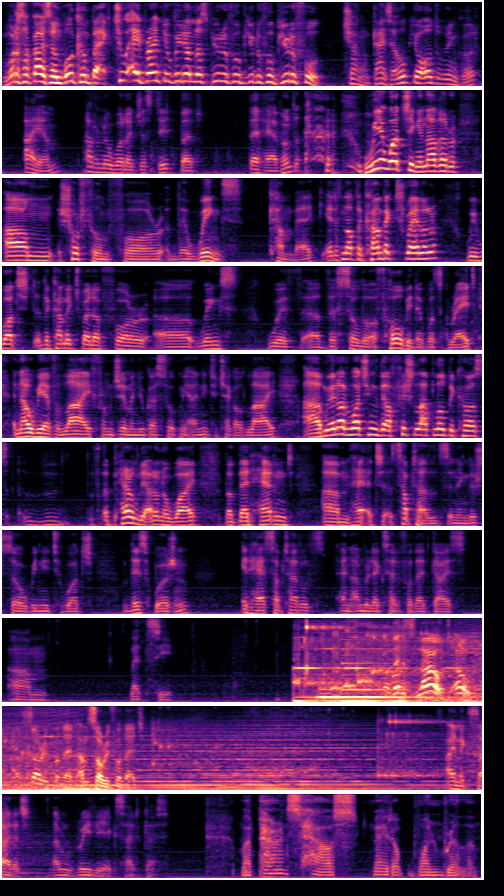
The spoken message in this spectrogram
What is up guys and welcome back to a brand new video on this beautiful, beautiful, beautiful channel. Guys, I hope you're all doing good. I am. I don't know what I just did, but that happened. we are watching another um, short film for The Wings comeback. It is not the comeback trailer. We watched the comeback trailer for uh, Wings with uh, the solo of Hobi that was great. And now we have a Lie from Jim and you guys told me I need to check out Lie. Um, we're not watching the official upload because apparently, I don't know why, but that hadn't um, had subtitles in English, so we need to watch this version. It has subtitles, and I'm really excited for that, guys. Um, let's see. Oh, that is loud! Oh, I'm sorry for that. I'm sorry for that. I'm excited. I'm really excited, guys. My parents' house made up one realm.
